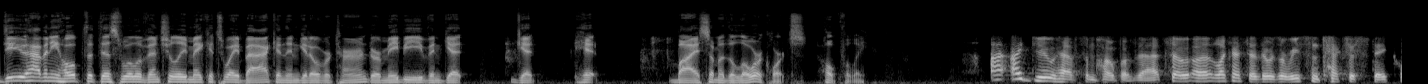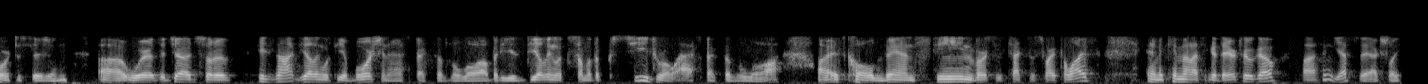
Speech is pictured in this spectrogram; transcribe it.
Do you have any hope that this will eventually make its way back and then get overturned, or maybe even get get hit by some of the lower courts? Hopefully. I, I do have some hope of that. So, uh, like I said, there was a recent Texas state court decision uh, where the judge sort of he's not dealing with the abortion aspects of the law, but he is dealing with some of the procedural aspects of the law. Uh, it's called Van Stean versus Texas Right to Life, and it came out I think a day or two ago. Uh, I think yesterday actually.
